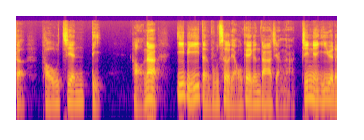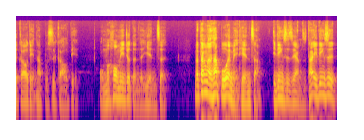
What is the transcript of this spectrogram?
的头肩底。好，那一比一等幅测量，我可以跟大家讲啊，今年一月的高点它不是高点，我们后面就等着验证。那当然它不会每天涨，一定是这样子，它一定是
